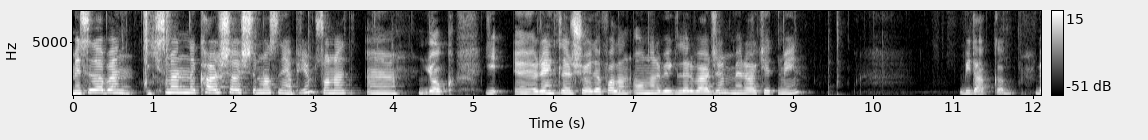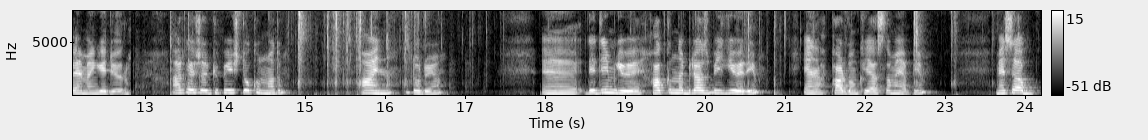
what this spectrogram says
Mesela ben X-Men'le karşılaştırmasını yapayım. Sonra e, yok e, renkleri şöyle falan onlara bilgileri vereceğim. Merak etmeyin. Bir dakika. Ben hemen geliyorum. Arkadaşlar küpe hiç dokunmadım. Aynı duruyor. Ee, dediğim gibi hakkında biraz bilgi vereyim. Yani pardon kıyaslama yapayım. Mesela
